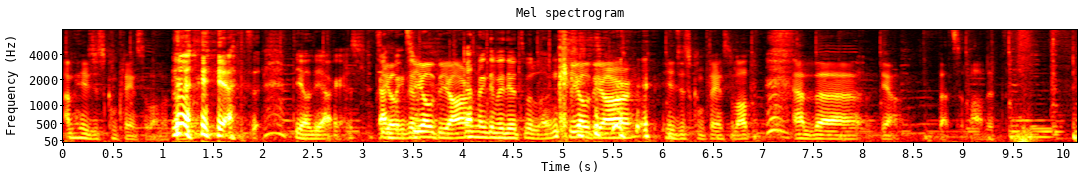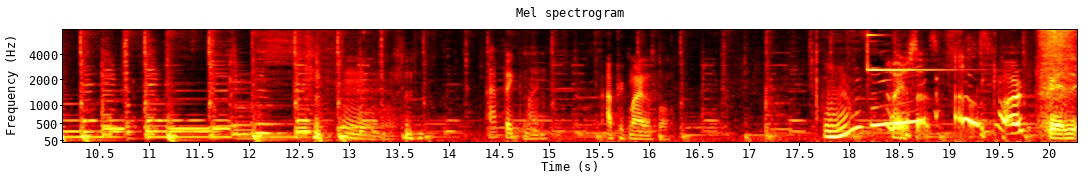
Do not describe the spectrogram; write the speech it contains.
I mean he just complains a lot. yeah it's TLDR, guys. Can't, TL- make the, TLDR. can't make the video too long. TLDR, he just complains a lot. And uh, yeah, that's about it. Hmm. I picked mine. I pick mine as well. We're so smart. Crazy.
